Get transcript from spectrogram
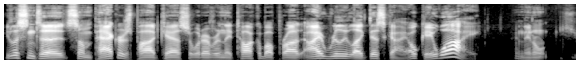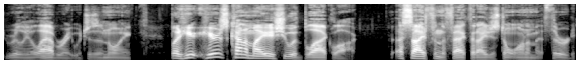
You listen to some Packers podcasts or whatever, and they talk about pro. I really like this guy. Okay, why? And they don't really elaborate, which is annoying. But here, here's kind of my issue with Blacklock, aside from the fact that I just don't want him at 30.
